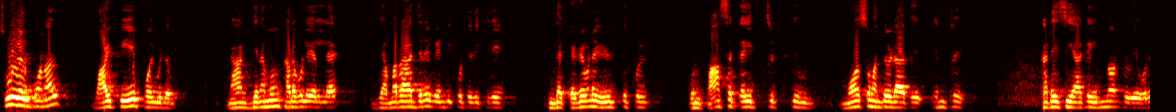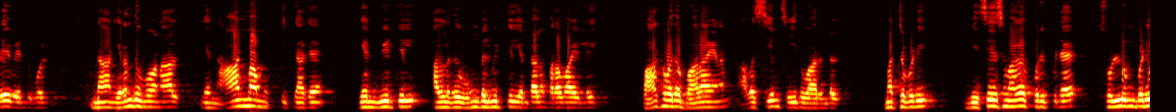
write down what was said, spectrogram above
சூழல் போனால் வாழ்க்கையே போய்விடும். நான் தினமும் கடவுளே அல்ல யமராஜனை வேண்டிக் கொண்டிருக்கிறேன். இந்த கிழவனை இழுத்துக்குள். உன் பாச கயிற்றுக்கு மோசம் வந்துவிடாது என்று கடைசியாக இன்னொன்று ஒரே வேண்டுகோள். நான் இறந்து போனால் என் ஆன்மா முக்திக்காக என் வீட்டில் அல்லது உங்கள் வீட்டில் என்றாலும் பரவாயில்லை. பாகவத பாராயணம் அவசியம் செய்து வாருங்கள். மற்றபடி விசேஷமாக குறிப்பிட சொல்லும்படி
